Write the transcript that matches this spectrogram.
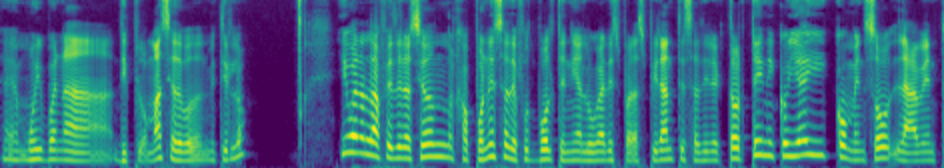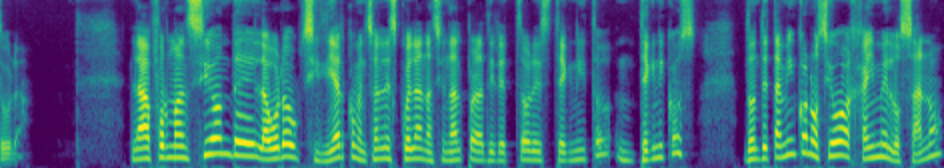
eh, muy buena diplomacia, debo de admitirlo. Y bueno, la Federación Japonesa de Fútbol tenía lugares para aspirantes a director técnico y ahí comenzó la aventura. La formación de la hora auxiliar comenzó en la Escuela Nacional para Directores Técnicos, donde también conoció a Jaime Lozano,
